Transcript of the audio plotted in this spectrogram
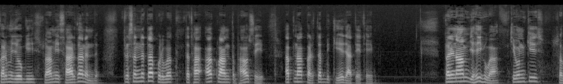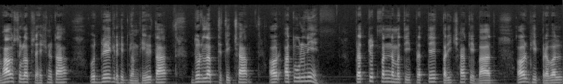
कर्मयोगी, स्वामी शारदानंद प्रसन्नतापूर्वक तथा अक्लांत भाव से अपना कर्तव्य किए जाते थे। परिणाम यही हुआ कि उनकी स्वभाव सुलभ सहिष्णुता, उद्वेग रहित गंभीरता दुर्लभ तितिक्षा और अतुलनीय प्रत्युत्पन्नमति प्रत्येक परीक्षा के बाद और भी प्रबल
